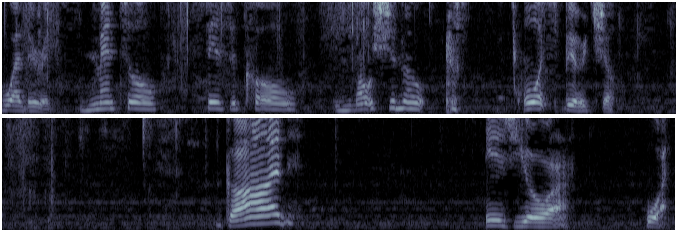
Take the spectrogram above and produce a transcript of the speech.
whether it's mental, physical, emotional, or spiritual. God is your what?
